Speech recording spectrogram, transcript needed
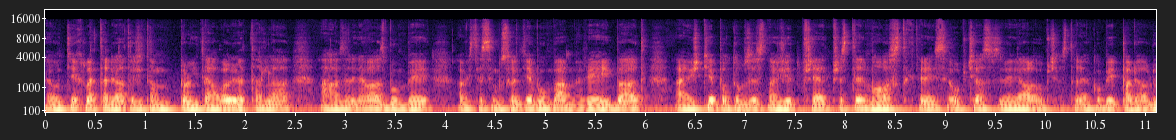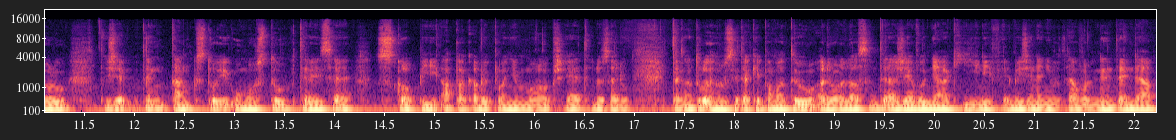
eh, od těch letadel, takže tam prolítávaly letadla a házely na vás bomby a vy jste se museli těm bombám vyhýbat a ještě potom se snažit přejet přes ten most, který se občas zvedal, občas tady jakoby padal dolů, takže ten tank stojí u mostu, který se sklopí a pak, aby po něm mohl přejet dozadu. Tak na tuhle hru si taky pamatuju a dohledal jsem teda, že je od nějaký jiný firmy, že není od, od Nintendo,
